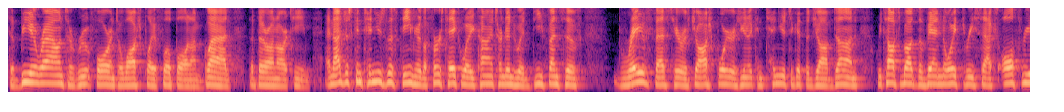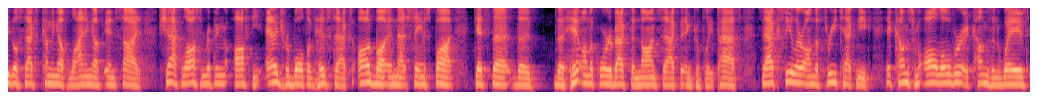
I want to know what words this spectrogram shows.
to be around, to root for, and to watch play football. And I'm glad that they're on our team. And that just continues this theme here. The first takeaway kind of turned into a defensive rave fest here as Josh Boyer's unit continues to get the job done. We talked about the Van Noy three sacks, all three of those sacks coming up, lining up inside. Shaq Lawson ripping off the edge for both of his sacks. Ogbah in that same spot gets the the the hit on the quarterback, the non sack, the incomplete pass. Zach Sieler on the three technique. It comes from all over, it comes in waves.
